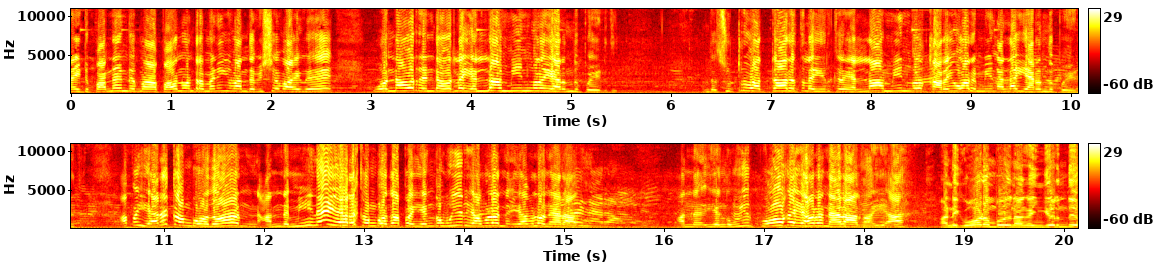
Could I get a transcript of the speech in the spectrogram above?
நைட்டு பன்னெண்டு பதினொன்றரை மணிக்கு வந்த விஷவாயு ஒன் ஹவர் ரெண்டு ஹவரில் எல்லா மீன்களும் இறந்து போயிடுது. இந்த சுற்று வட்டாரத்தில் இருக்கிற எல்லா மீன்களும் கரையோர மீனெல்லாம் இறந்து போயிடுது. அப்போ இறக்கும் போதும் அந்த மீனே இறக்கும் போதும் அப்போ எங்கள் உயிர் எவ்வளோ எவ்வளோ நேரம் ஆகும்? அந்த எங்கள் உயிர் போக எவ்வளோ நேரம் ஆகும் ஐயா? அன்னைக்கு ஓடும்போது நாங்கள் இங்கேருந்து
